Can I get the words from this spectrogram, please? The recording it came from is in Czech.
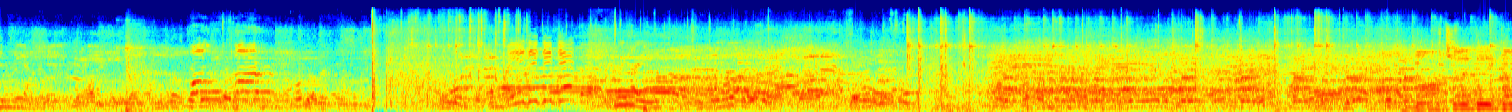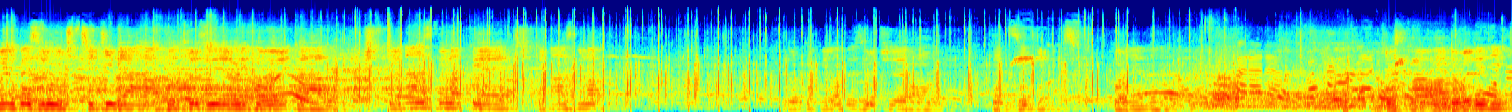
No, v čele tedy Kamil Bezruč, třetí dráha, potvrzuje roli favorita. 14.05, 14.05 pro Kamila Bezruče a ten se tím skorem. Dostává do vedení.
